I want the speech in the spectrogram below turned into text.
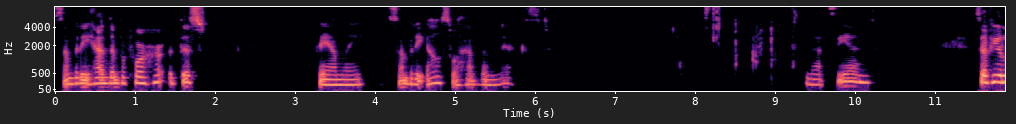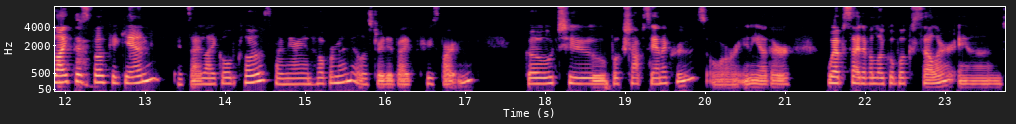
Somebody had them before her this family. Somebody else will have them next. And that's the end. So if you like this book again, it's I Like Old Clothes by Mary Ann Hoberman, illustrated by Patrice Barton. Go to Bookshop Santa Cruz or any other website of a local bookseller and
